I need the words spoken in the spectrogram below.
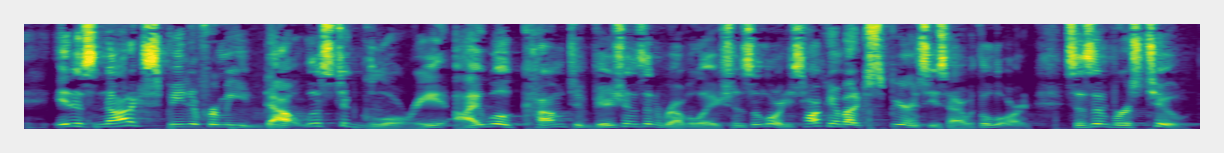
It is not expedient for me, doubtless, to glory. I will come to visions and revelations of the Lord. He's talking about experience he's had with the Lord. It says in verse 2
